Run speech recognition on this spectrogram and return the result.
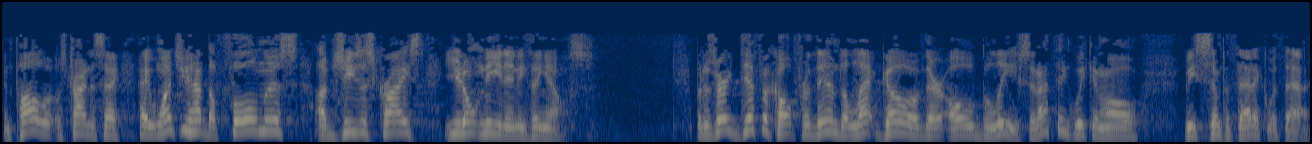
And Paul was trying to say, hey, once you have the fullness of Jesus Christ, you don't need anything else. But it's very difficult for them to let go of their old beliefs. And I think we can all be sympathetic with that.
